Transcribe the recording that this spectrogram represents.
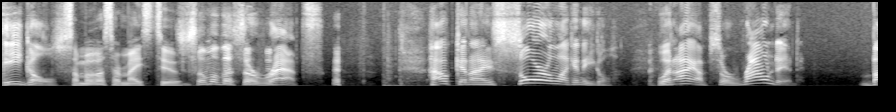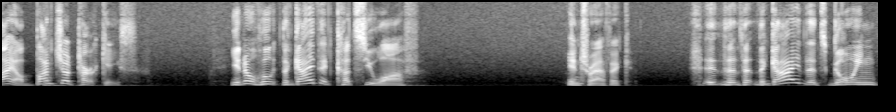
eagles. Some of us are mice too. Some of us are rats. How can I soar like an eagle when I am surrounded by a bunch of turkeys? You know who? The guy that cuts you off in traffic, the, the, the guy that's going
